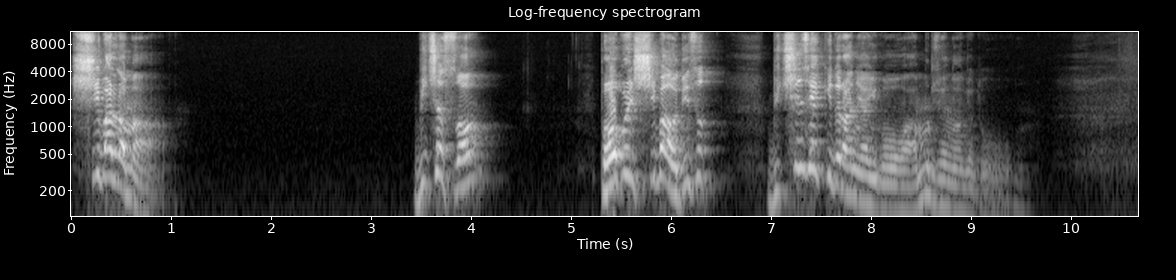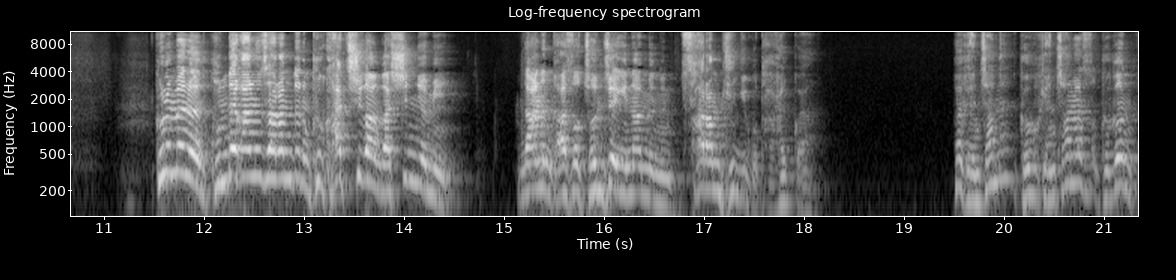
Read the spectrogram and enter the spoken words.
씨발놈아. 미쳤어? 법을 씨발 어디서 미친 새끼들 아니야, 이거. 아무리 생각해도. 그러면은 군대 가는 사람들은 그 가치관과 신념이 나는 가서 전쟁이 나면은 사람 죽이고 다 할 거야. 괜찮아? 그거 괜찮아서 그건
